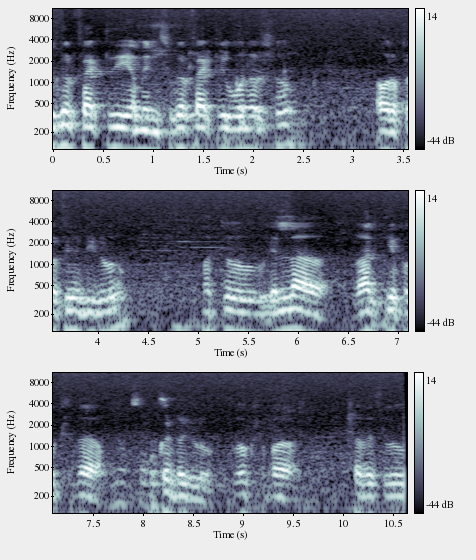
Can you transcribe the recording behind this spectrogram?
Sugar factory I mean sugar factory owners ಅವರ ಪ್ರತಿನಿಧಿಗಳು ಮತ್ತು ಎಲ್ಲ ರಾಜಕೀಯ ಪಕ್ಷದ ಮುಖಂಡರುಗಳು ಲೋಕಸಭಾ ಸದಸ್ಯರು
